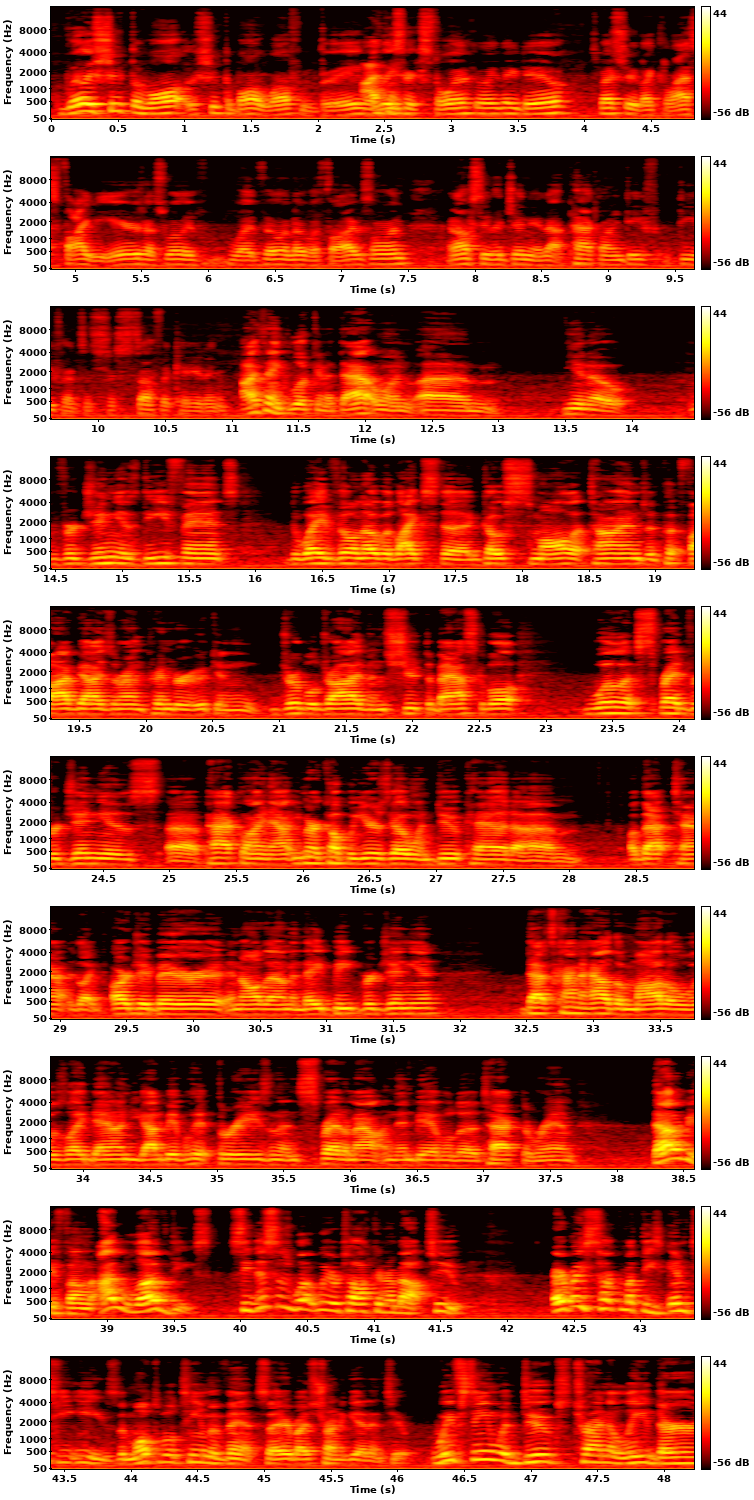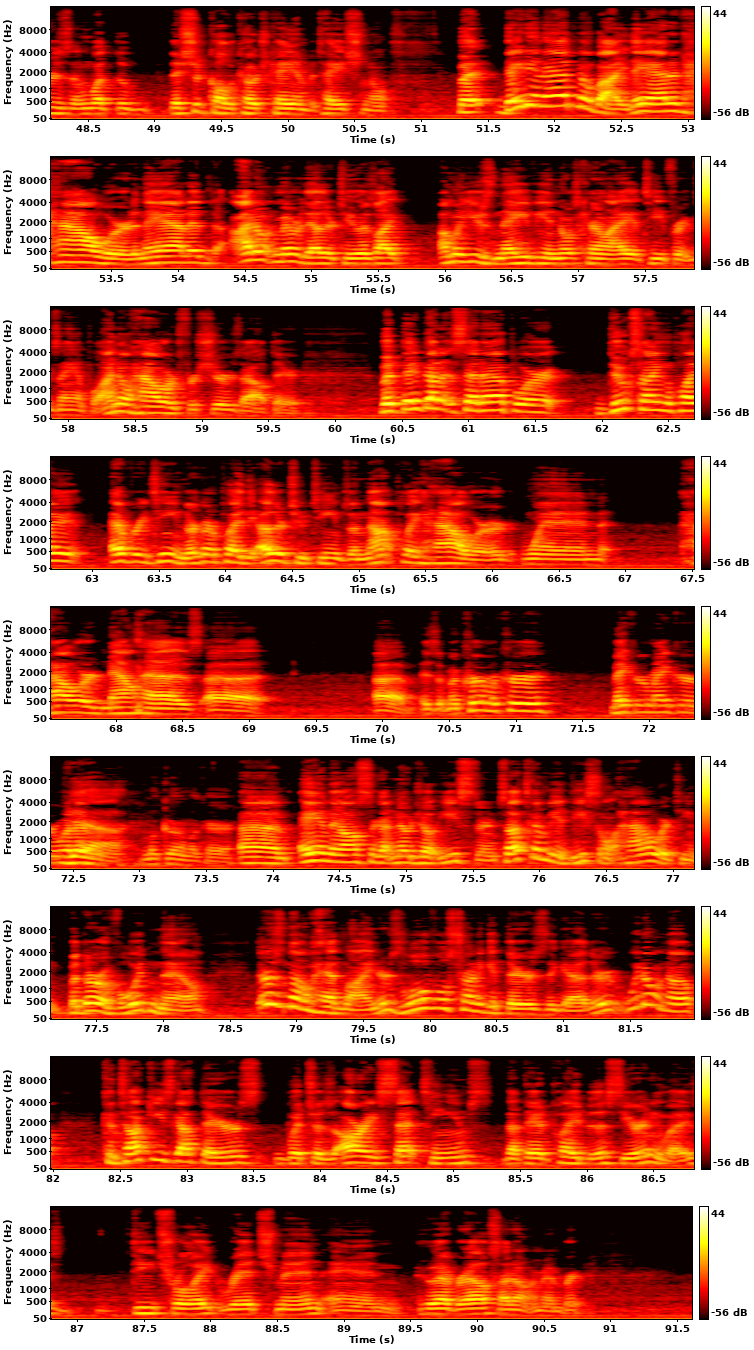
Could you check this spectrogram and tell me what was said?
really shoot the ball shoot the ball well from three. I At least historically they do, especially like the last five years. That's really what Villanova thrives on, and obviously Virginia that pack line def- defense is just suffocating. I think looking at that one, um, you know, Virginia's defense, the way Villanova likes to go small at times and put five guys around the perimeter who can dribble, drive, and shoot the basketball. Will it spread Virginia's uh, pack line out? You remember a couple years ago when Duke had um, that ta- like R.J. Barrett and all them, and they beat Virginia. That's kind of how the model was laid down. You got to be able to hit threes and then spread them out, and then be able to attack the rim. That would be a fun one. I love these. See, this is what we were talking about too. Everybody's talking about these MTEs, the multiple team events that everybody's trying to get into. We've seen with Duke's trying to lead theirs and what the they should call the Coach K Invitational, but they didn't add nobody. They added Howard and they added I don't remember the other two. It was like I'm going to use Navy and North Carolina A&T for example. I know Howard for sure is out there, but they've got it set up where Duke's not even going to play every team. They're going to play the other two teams and not play Howard when Howard now has uh, uh, is it Makur Makur Maker Maker or whatever. Yeah, Makur Makur. Um, and they also got Nojel Eastern, so that's going to be a decent Howard team. But they're avoiding them. There's no headliners. Louisville's trying to get theirs together. We don't know. Kentucky's got theirs, which is already set teams that they had played this year, anyways. Detroit, Richmond, and whoever else I don't remember.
